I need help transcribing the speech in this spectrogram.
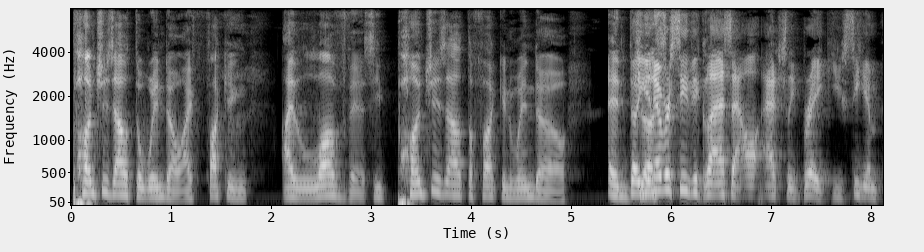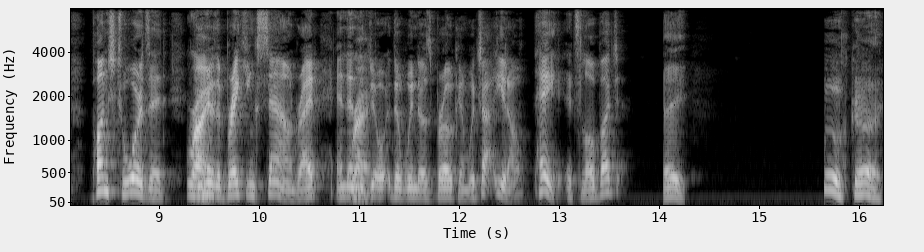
punches out the window. I fucking, I love this. He punches out the fucking window, and Though you never see the glass al- actually break, you see him punch towards it. Right. You hear the breaking sound, right? And then Right. the, door, the window's broken. Which I- you know, hey, it's low budget. hey, oh god.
